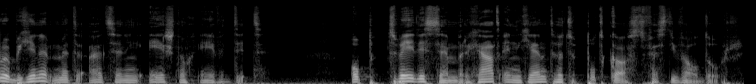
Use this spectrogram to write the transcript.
we beginnen met de uitzending, eerst nog even dit. Op 2 december gaat in Gent het Podcastfestival door.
